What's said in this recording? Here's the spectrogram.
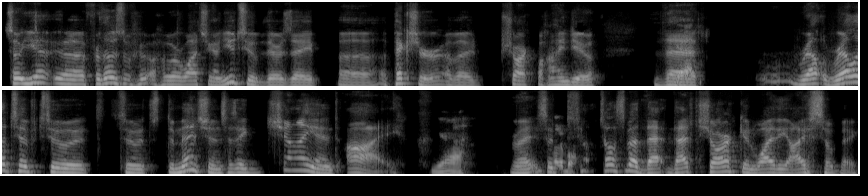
so yeah uh, for those of who, who are watching on youtube there's a uh, a picture of a shark behind you that rel- relative to it to its dimensions has a giant eye Yeah. right so tell us about that that shark and why the eye is so big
